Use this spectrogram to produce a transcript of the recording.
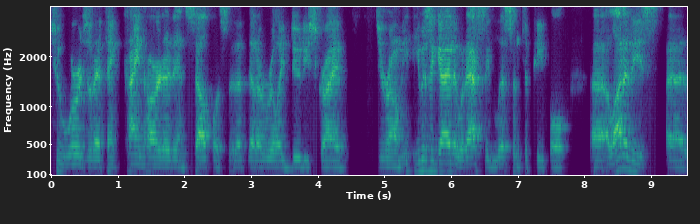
two words that I think kind-hearted and selfless that, that I really do describe Jerome. He, he was a guy that would actually listen to people. Uh, a lot of these, uh,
